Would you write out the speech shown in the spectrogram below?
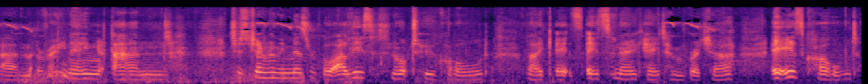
um, raining, and just generally miserable. At least it's not too cold. Like it's it's an okay temperature. It is cold,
